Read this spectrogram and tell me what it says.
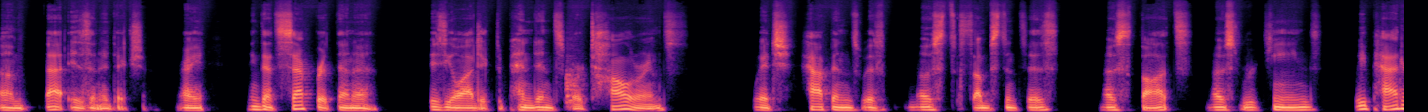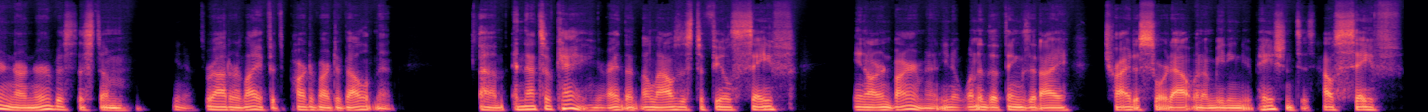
um, that is an addiction, right? I think that's separate than a physiologic dependence or tolerance, which happens with most substances, most thoughts, most routines. We pattern our nervous system, you know, throughout our life. It's part of our development, um, and that's okay, right? That allows us to feel safe in our environment. You know, one of the things that I try to sort out when I'm meeting new patients is how safe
